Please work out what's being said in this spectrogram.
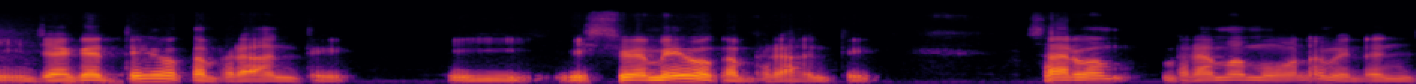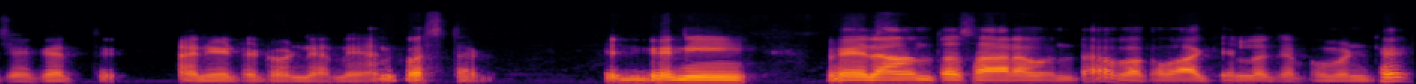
ఈ జగత్తే ఒక భ్రాంతి ఈ విశ్వమే ఒక భ్రాంతి. సర్వం భ్రమ మూలం ఇదం జగత్ అనేటటువంటి నిర్ణయానికి వస్తాడు. ఎందుకని వేదాంత సారం అంతా ఒక వాక్యంలో చెప్పమంటే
